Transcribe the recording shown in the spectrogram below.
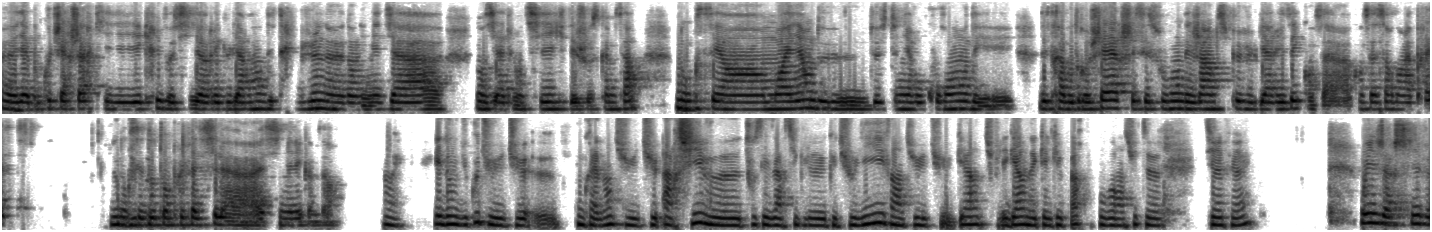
Euh, il y a beaucoup de chercheurs qui écrivent aussi euh, régulièrement des tribunes dans les médias, dans The Atlantic, des choses comme ça. Donc c'est un moyen de, de, se tenir au courant des, des travaux de recherche et c'est souvent déjà un petit peu vulgarisé quand ça, quand ça sort dans la presse. Donc c'est d'autant plus facile à assimiler comme ça. Ouais. Et donc, du coup, tu, tu euh, concrètement, tu, tu archives euh, tous ces articles que tu lis, enfin, tu, tu, gardes, tu les gardes quelque part pour pouvoir ensuite euh, t'y référer? Oui, j'archive,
